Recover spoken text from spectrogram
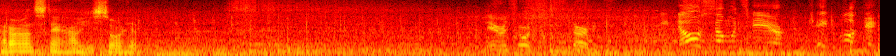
I don't understand how he saw him. Near source of disturbance. We know someone's here. Keep looking.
